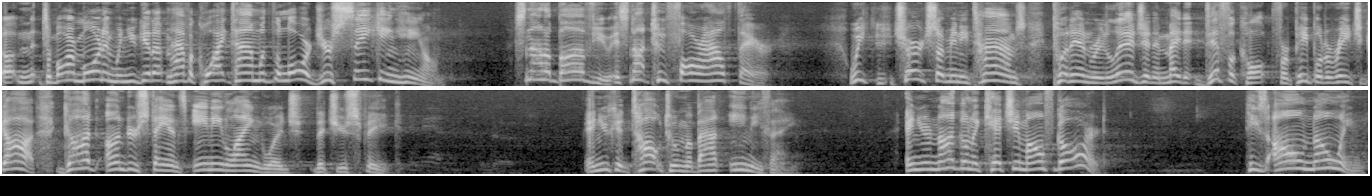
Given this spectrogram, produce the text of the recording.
uh, tomorrow morning when you get up and have a quiet time with the Lord. You're seeking Him. It's not above you. It's not too far out there. We church so many times put in religion and made it difficult for people to reach God. God understands any language that you speak. And you can talk to him about anything. And you're not going to catch him off guard. He's all knowing.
